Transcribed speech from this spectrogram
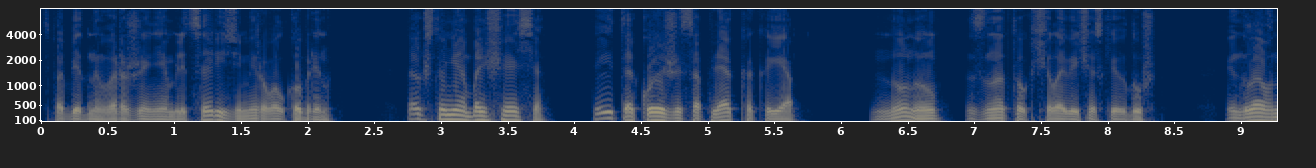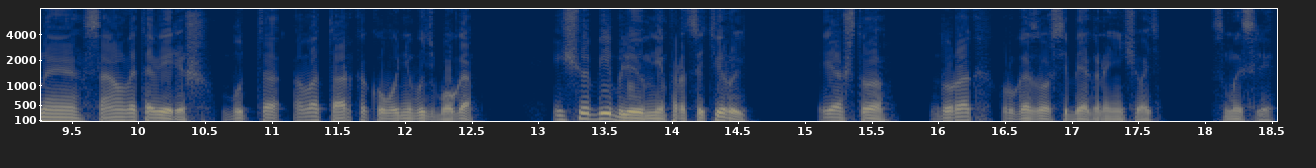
с победным выражением лица резюмировал Кобрин. Так что не обольщайся. Ты такой же сопляк, как и я. Ну-ну, знаток человеческих душ. И главное, сам в это веришь, будто аватар какого-нибудь бога. Еще Библию мне процитируй. Я что, дурак, кругозор себе ограничивать? В смысле?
